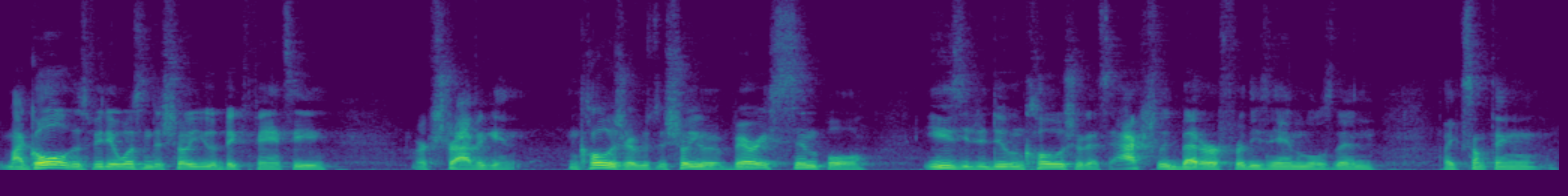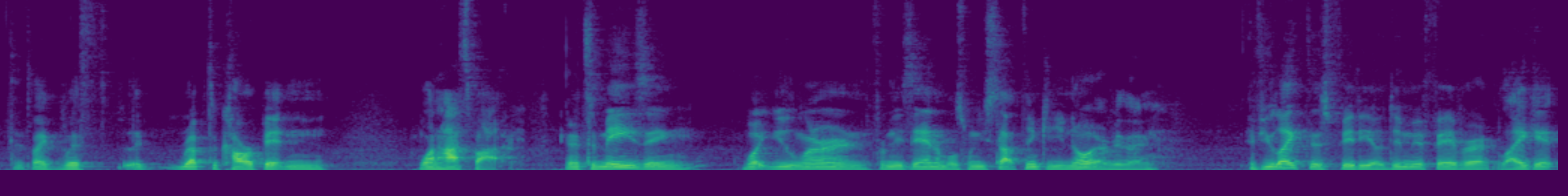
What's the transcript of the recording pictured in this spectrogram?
My goal of this video wasn't to show you a big fancy or extravagant enclosure. It was to show you a very simple, easy to do enclosure that's actually better for these animals than like something like with like, rep the carpet and one hotspot. And it's amazing what you learn from these animals when you stop thinking you know everything. If you like this video, do me a favor, like it,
